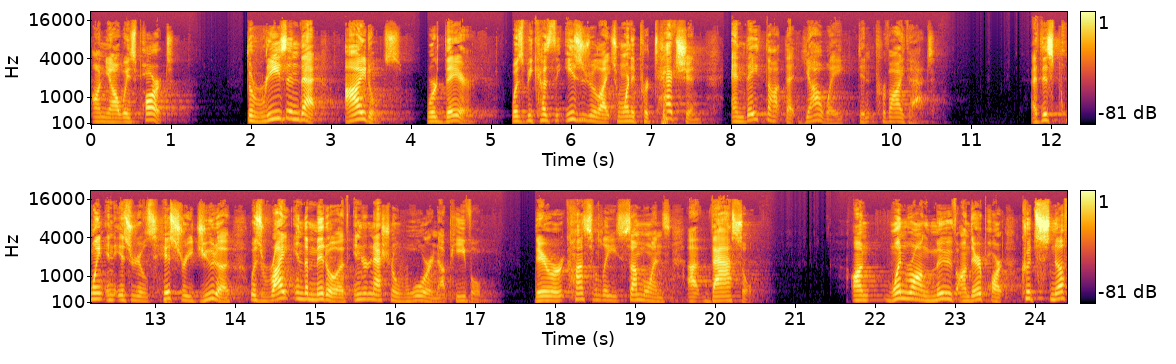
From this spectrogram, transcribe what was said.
on Yahweh's part. The reason that idols were there was because the Israelites wanted protection and they thought that Yahweh didn't provide that. At this point in Israel's history, Judah was right in the middle of international war and upheaval. They were constantly someone's uh, vassal on one wrong move on their part could snuff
